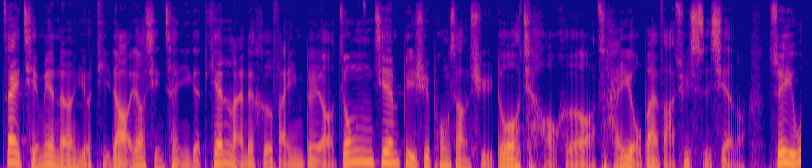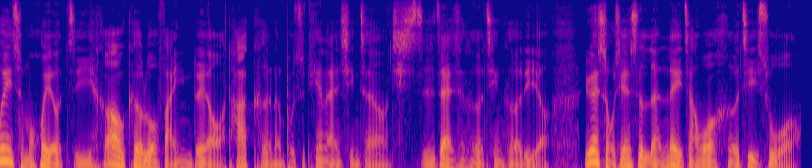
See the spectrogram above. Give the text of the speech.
在前面呢有提到，要形成一个天然的核反应堆哦，中间必须碰上许多巧合哦，才有办法去实现哦。所以为什么会有质疑奥克洛反应堆哦？它可能不是天然形成哦，实在是合情合理哦。因为首先是人类掌握核技术哦，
